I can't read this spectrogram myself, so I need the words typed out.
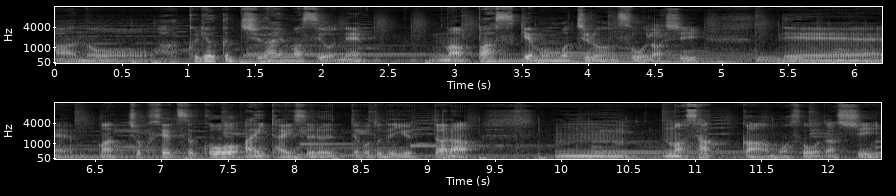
あの迫力違いますよね。まあバスケももちろんそうだし。で、まあ、直接こう相対するってことで言ったらうんまあサッカーもそうだし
